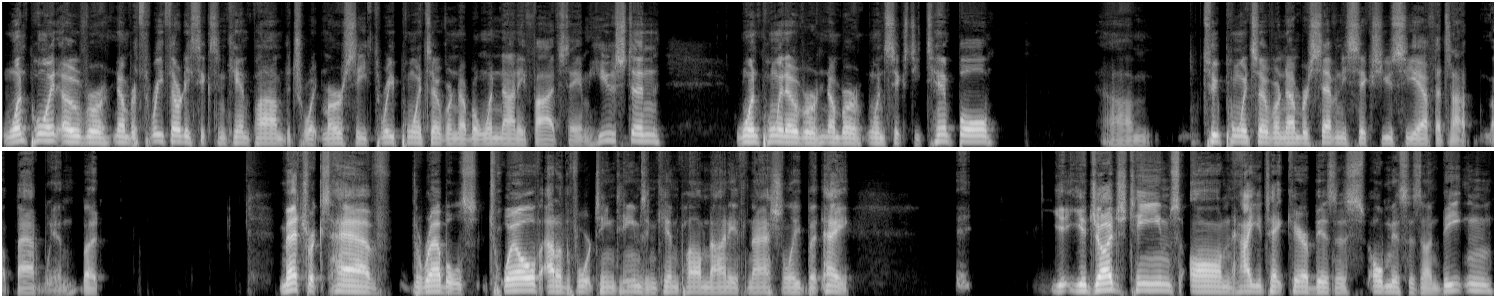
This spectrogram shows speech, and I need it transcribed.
one point over number 336 in KenPom, Detroit Mercy. Three points over number 195, Sam Houston. One point over number 160, Temple. Um, two points over number 76, UCF. That's not a bad win, but metrics have the Rebels 12 out of the 14 teams in KenPom 90th nationally. But hey, you, you, judge teams on how you take care of business. Ole Miss is unbeaten.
